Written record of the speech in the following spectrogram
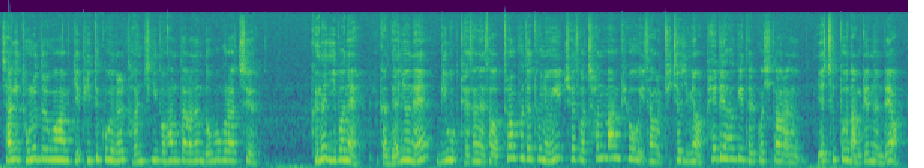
자기 동료들과 함께 비트코인을 던지기도 한다라는 노보그라츠. 그는 이번에, 그러니까 내년에 미국 대선에서 트럼프 대통령이 최소 천만 표 이상을 뒤처지며 패배하게 될 것이다라는 예측도 남겼는데요.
